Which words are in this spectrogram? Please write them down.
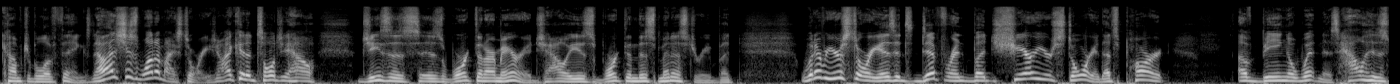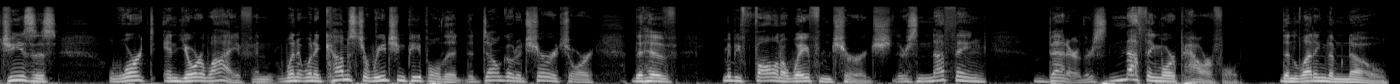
comfortable of things. Now, that's just one of my stories. You know, I could have told you how Jesus has worked in our marriage, how he's worked in this ministry, but whatever your story is, it's different, but share your story. That's part of being a witness. How has Jesus worked in your life? And when it, when it comes to reaching people that, that don't go to church or that have maybe fallen away from church, there's nothing better, there's nothing more powerful than letting them know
